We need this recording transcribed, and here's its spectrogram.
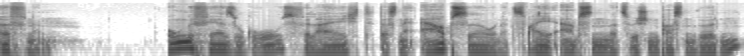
öffnen. Ungefähr so groß vielleicht, dass eine Erbse oder zwei Erbsen dazwischen passen würden.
